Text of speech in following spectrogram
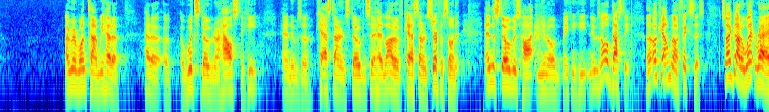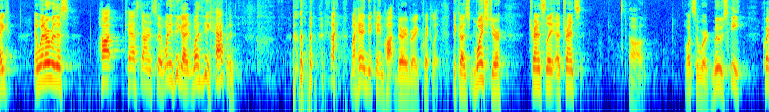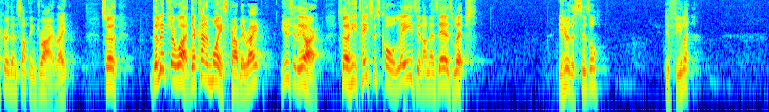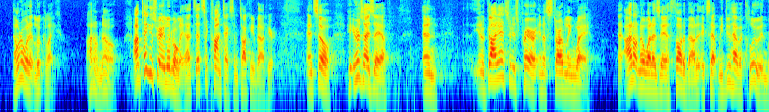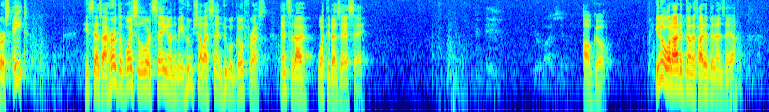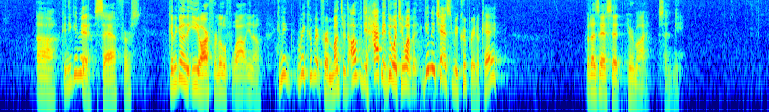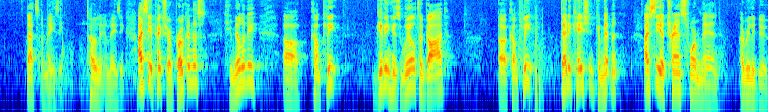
I remember one time we had a had a, a, a, wood stove in our house to heat, and it was a cast iron stove, and so it had a lot of cast iron surface on it. And the stove was hot and you know making heat, and it was all dusty. Thought, okay, I'm going to fix this. So I got a wet rag and went over this hot cast iron stove. What do you think? I, what do you think happened? My hand became hot very, very quickly because moisture translate, uh, trans, uh, what's the word? Moves heat quicker than something dry, right? So the lips are what? They're kind of moist, probably, right? Usually they are. So he takes this coal, lays it on Isaiah's lips. You hear the sizzle? Do you feel it? I wonder what it looked like. I don't know. I'm taking this very literally. That's, that's the context I'm talking about here. And so here's Isaiah, and you know, God answered his prayer in a startling way. I don't know what Isaiah thought about it, except we do have a clue in verse 8. He says, I heard the voice of the Lord saying unto me, Whom shall I send? Who will go for us? Then said I, What did Isaiah say? I'll go. You know what I'd have done if I'd have been Isaiah? Uh, can you give me a salve first? Can I go to the ER for a little while? You know, can you recuperate for a month or two? I'll be happy to do what you want, but give me a chance to recuperate, okay? But Isaiah said, Here am I, send me. That's amazing. Totally amazing. I see a picture of brokenness, humility, uh, complete giving his will to God, uh, complete dedication, commitment. I see a transformed man. I really do.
